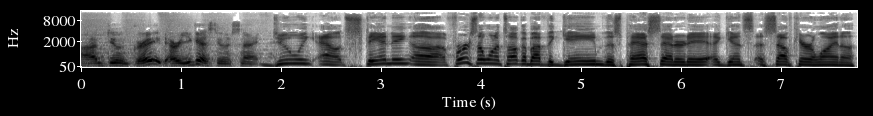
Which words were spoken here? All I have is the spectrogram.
I'm doing great. How are you guys doing tonight? doing outstanding. Uh, first, I want to talk about the game this past Saturday against uh, South Carolina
